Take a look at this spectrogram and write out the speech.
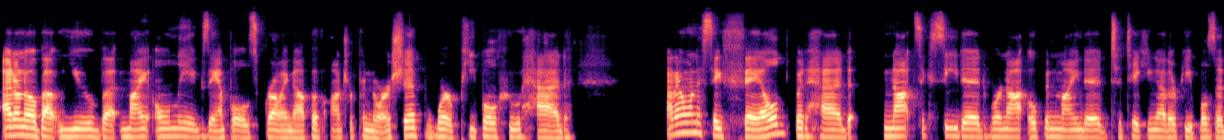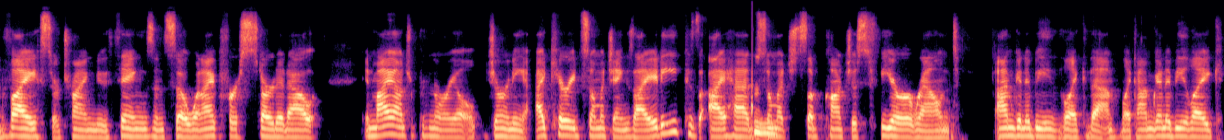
I don't know about you, but my only examples growing up of entrepreneurship were people who had, I don't want to say failed, but had not succeeded, were not open minded to taking other people's advice or trying new things. And so when I first started out, in my entrepreneurial journey, I carried so much anxiety because I had mm-hmm. so much subconscious fear around I'm going to be like them. Like, I'm going to be like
